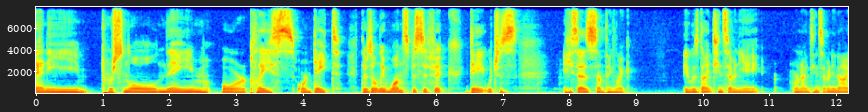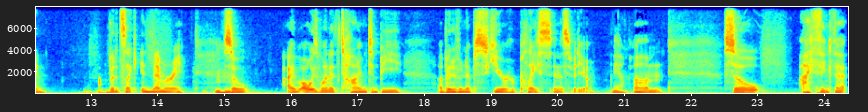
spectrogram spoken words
any personal name or place or date. There's only one specific date, which is, he says something like, it was 1978 or 1979, but it's like in memory. Mm-hmm. So I always wanted time to be a bit of an obscure place in this video. Yeah. Um, so I think that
